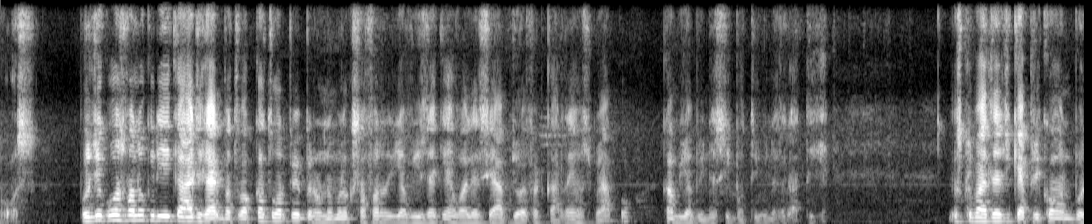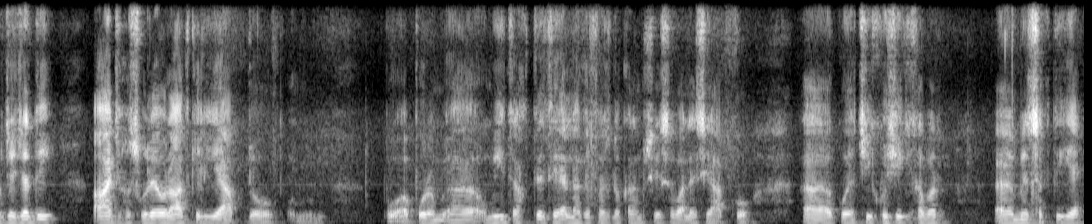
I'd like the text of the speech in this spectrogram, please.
कोस बुरज कोस वालों के लिए कि आज गैर मतव तौर पर बैरून मुल्क सफ़र या वीज़ा के हवाले से आप जो एफर्ट कर रहे हैं, उसमें आपको कामयाबी नसीब होती हुई नज़र आती है। उसके बाद है जी कैप्रिकॉन बुरज जदी आज हसूल औलाद के लिए आप जो पूरा उम्मीद रखते थे, अल्लाह के फजल करम से इस हवाले से आपको कोई अच्छी खुशी की खबर मिल सकती है।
